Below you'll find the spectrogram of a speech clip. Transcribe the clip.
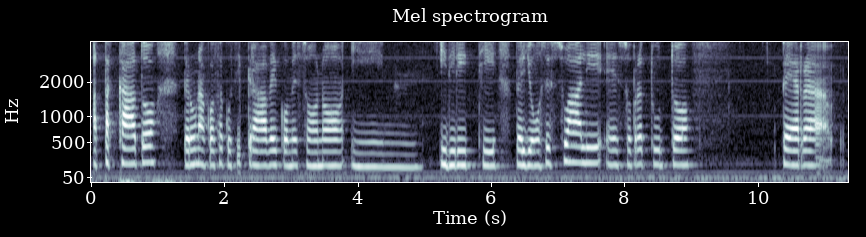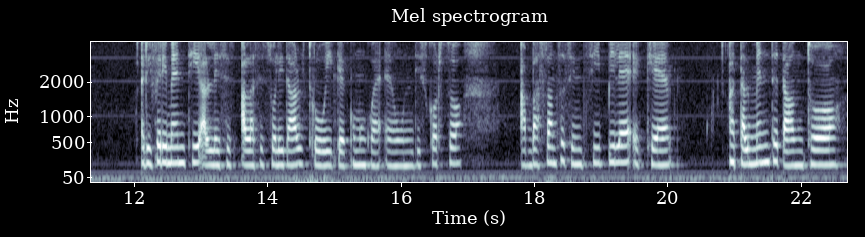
attaccato per una cosa così grave come sono i, i diritti per gli omosessuali e soprattutto per riferimenti alle, alla sessualità altrui, che comunque è un discorso abbastanza sensibile e che ha talmente tanto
